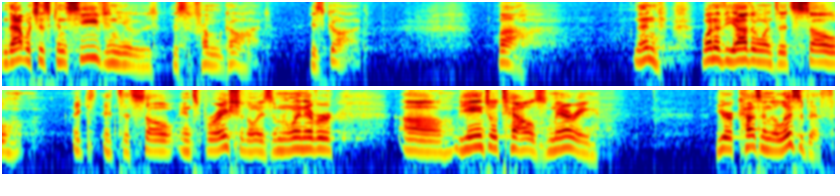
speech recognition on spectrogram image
And that which is conceived in you is, from God, is God. Wow. Then one of the other ones that's so it's, it's so inspirational is whenever uh, the angel tells Mary, "Your cousin Elizabeth,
